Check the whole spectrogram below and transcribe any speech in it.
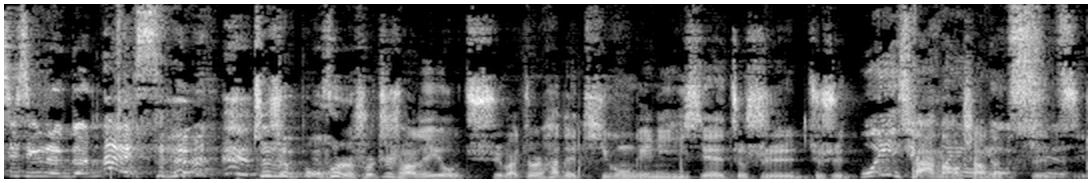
习型人格，nice。就是不或者说至少得有趣吧，就是他得提供给你一些就是就是我以前大脑上的刺激。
